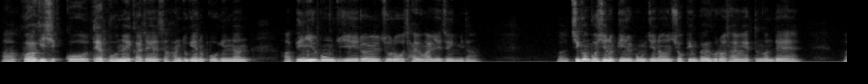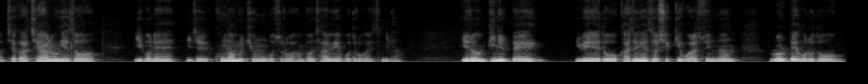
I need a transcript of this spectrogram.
아, 구하기 쉽고 대부분의 가정에서 한두 개는 꼭 있는 아, 비닐봉지를 주로 사용할 예정입니다. 어, 지금 보시는 비닐봉지는 쇼핑백으로 사용했던 건데 어, 제가 재활용해서 이번에 이제 콩나물 키우는 곳으로 한번 사용해 보도록 하겠습니다. 이런 비닐백 이외에도 가정에서 쉽게 구할 수 있는 롤백으로도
